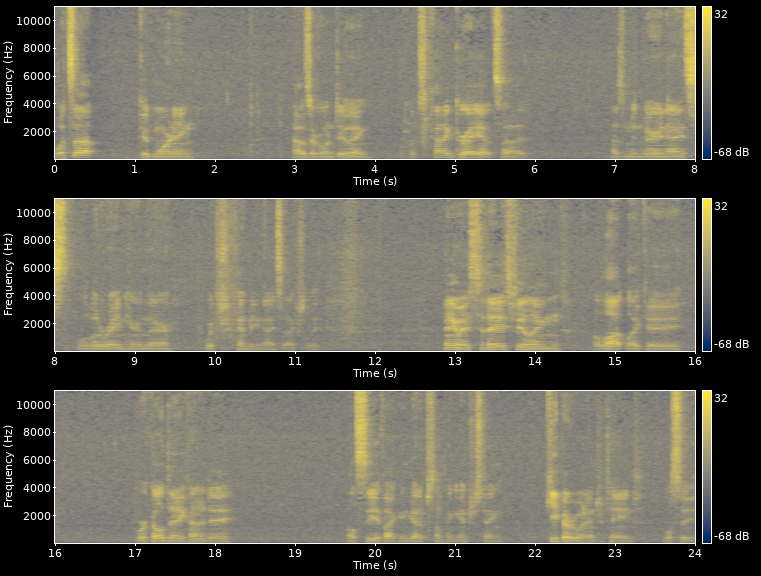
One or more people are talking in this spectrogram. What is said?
What's up? Good morning. How's everyone doing? Looks kind of gray outside. Hasn't been very nice. A little bit of rain here and there, which can be nice actually. Anyways, today's feeling a lot like a work all day kind of day. I'll see if I can get up something interesting. Keep everyone entertained. We'll see.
